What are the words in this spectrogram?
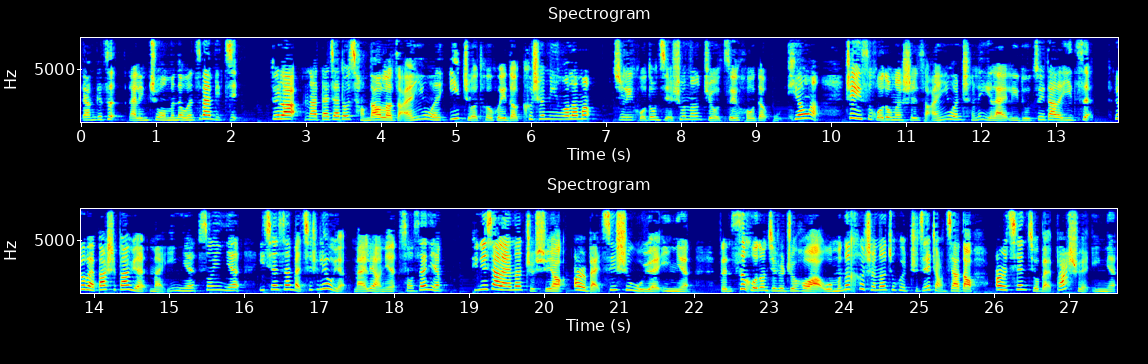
两个字来领取我们的文字版笔记。对啦，那大家都抢到了早安英文一折特惠的课程名额了吗？距离活动结束呢，只有最后的五天了。这一次活动呢，是早安英文成立以来力度最大的一次，六百八十八元买一年送一年，一千三百七十六元买两年送三年，平均下来呢，只需要二百七十五元一年。本次活动结束之后啊，我们的课程呢就会直接涨价到二千九百八十元一年。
